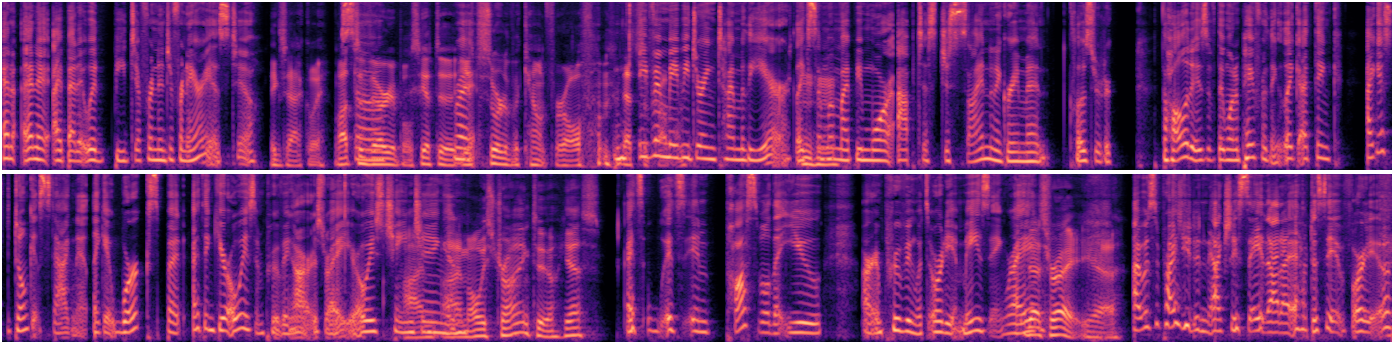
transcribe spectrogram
and and I, bet it would be different in different areas too. Exactly. Lots So- of variables. You have to, Right. to sort of account for all of them. That's the Even maybe during time of the year, like Mhm. someone might be more apt to just sign an agreement closer to the holidays if they want to pay for things. Like I think, I guess, don't get stagnant. Like it works, but I think you're always improving ours, right? You're always changing, I'm, and I'm always trying to. Yes, it's it's impossible that you are improving what's already amazing, right? that's right. Yeah. I was surprised you didn't actually say that. I have to say it for you.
